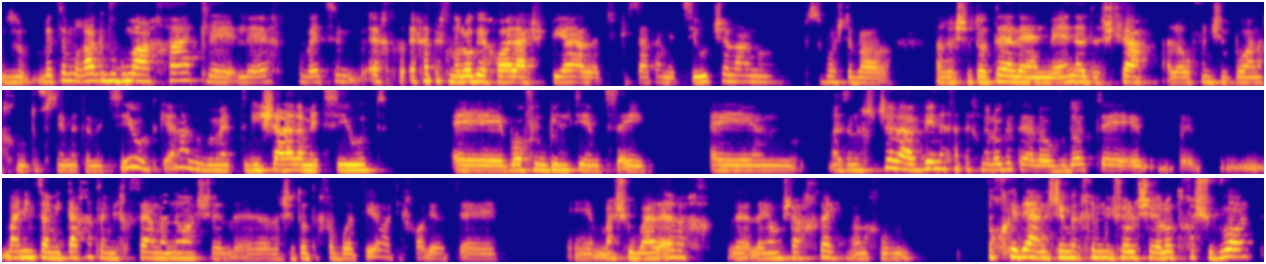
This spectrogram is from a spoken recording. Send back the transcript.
זו בעצם רק דוגמה אחת לאיך בעצם, איך, איך הטכנולוגיה יכולה להשפיע על תפיסת המציאות שלנו. בסופו של דבר הרשתות האלה הן מעין עדשה על האופן שבו אנחנו תופסים את המציאות, כי אין לנו באמת גישה על המציאות אה, באופן בלתי אמצעי. אה, אז אני חושבת שלהבין איך הטכנולוגיות האלה עובדות, אה, מה נמצא מתחת למכסה המנוע של הרשתות החברתיות, יכול להיות משהו בעל ערך ליום שאחרי, ואנחנו, תוך כדי אנשים מתחילים לשאול שאלות חשובות,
